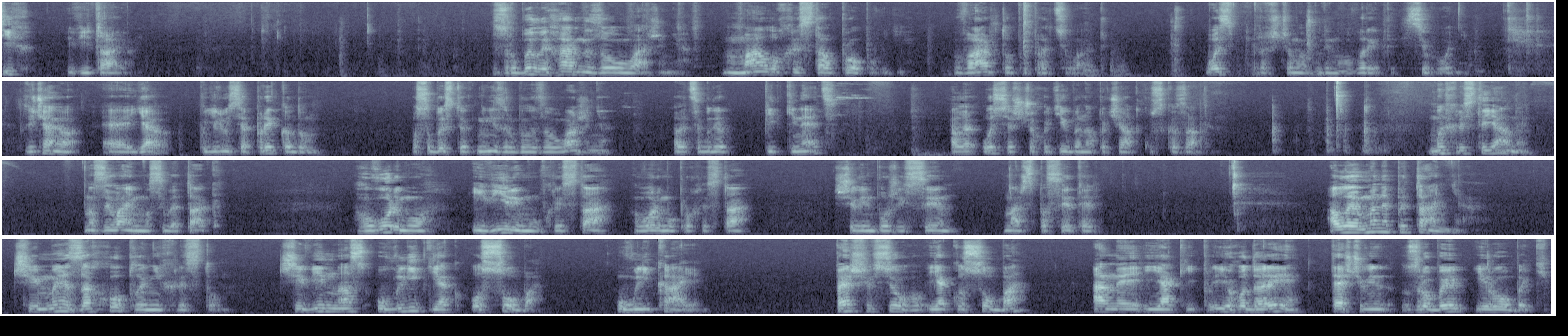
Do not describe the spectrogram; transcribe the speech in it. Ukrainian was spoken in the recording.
Всіх вітаю. Зробили гарне зауваження. Мало Христа в проповіді. Варто попрацювати. Ось про що ми будемо говорити сьогодні. Звичайно, е, я поділюся прикладом, особисто як мені зробили зауваження, але це буде під кінець. Але ось я що хотів би на початку сказати. Ми християни, називаємо себе так, говоримо і віримо в Христа, говоримо про Христа, що Він Божий Син, наш Спаситель. Але в мене питання, чи ми захоплені Христом, чи Він нас увлік як особа, увлікає? Перше всього, як особа, а не як його дари, те, що він зробив і робить.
